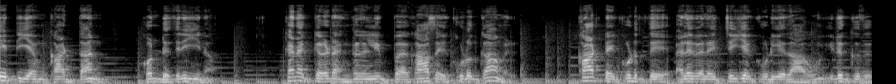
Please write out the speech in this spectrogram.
ஏடிஎம் கார்டு தான் கொண்டு திரியினோம். கணக்கு இடங்களில் இப்ப காசை கொடுக்காமல் காட்டை கொடுத்தே அலுவலை செய்யக்கூடியதாகவும் இருக்குது.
